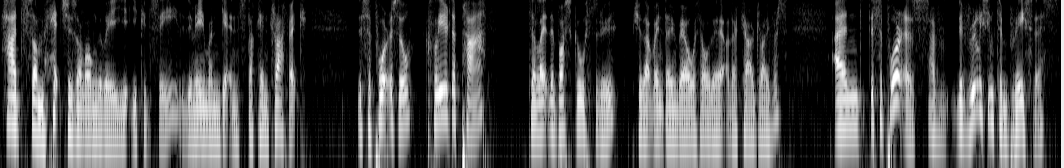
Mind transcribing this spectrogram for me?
Had some hitches along the way, you, you could see. The main one getting stuck in traffic. The supporters, though, cleared a path to let the bus go through. I'm sure that went down well with all the other car drivers. And the supporters have they've really seemed to embrace this.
